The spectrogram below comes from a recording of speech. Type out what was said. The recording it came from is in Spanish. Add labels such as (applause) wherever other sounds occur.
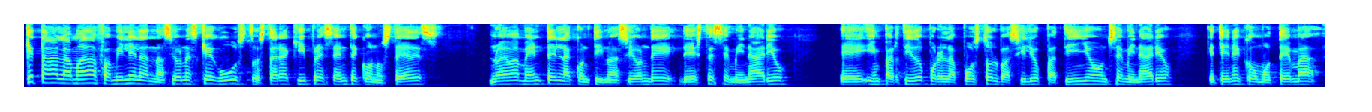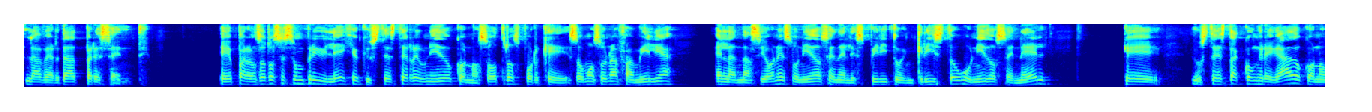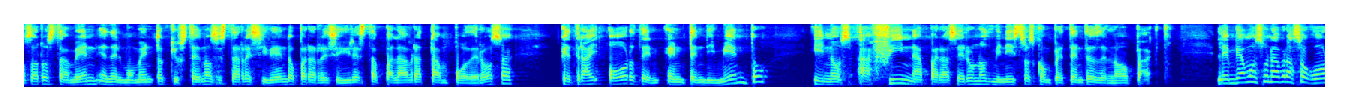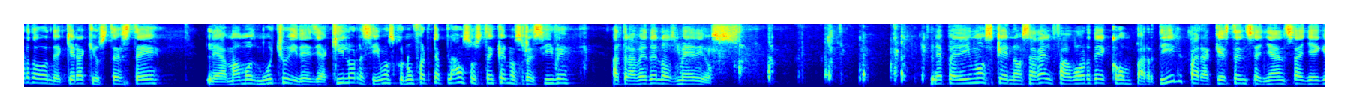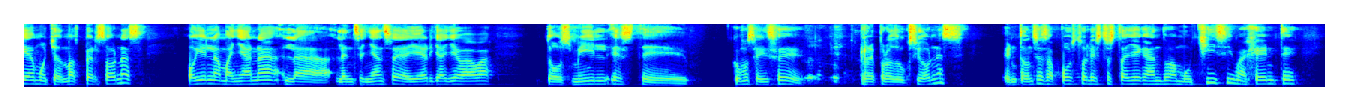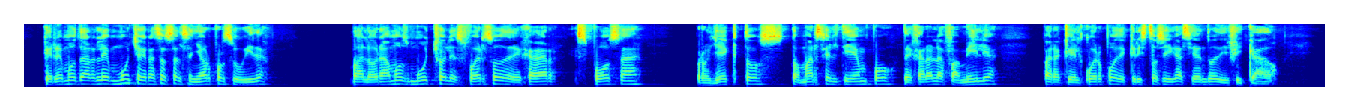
¿Qué tal, amada familia de las naciones? Qué gusto estar aquí presente con ustedes nuevamente en la continuación de, este seminario eh, impartido por el apóstol Basilio Patiño, un seminario que tiene como tema la verdad presente. Eh, para nosotros es un privilegio que usted esté reunido con nosotros porque somos una familia en las naciones, unidos en el Espíritu en Cristo, unidos en Él, Usted está congregado con nosotros también en el momento que usted nos está recibiendo para recibir esta palabra tan poderosa que trae orden, entendimiento y nos afina para ser unos ministros competentes del nuevo pacto. Le enviamos un abrazo gordo donde quiera que usted esté. Le amamos mucho y desde aquí lo recibimos con un fuerte aplauso. Usted que nos recibe a través de los medios. Le pedimos que nos haga el favor de compartir para que esta enseñanza llegue a muchas más personas Hoy en la mañana la, enseñanza de ayer ya llevaba dos mil, este, ¿cómo se dice? Reproducciones. Entonces, apóstol, esto está llegando a muchísima gente. Queremos darle muchas gracias al Señor por su vida. Valoramos mucho el esfuerzo de dejar esposa, proyectos, tomarse el tiempo, dejar a la familia para que el cuerpo de Cristo siga siendo edificado.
